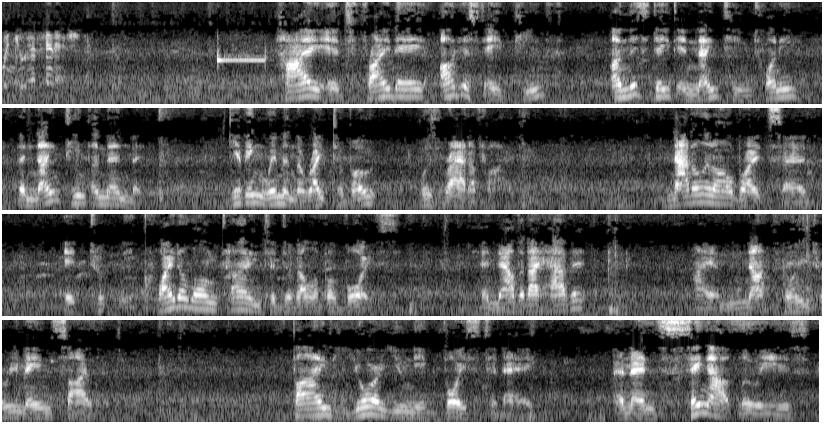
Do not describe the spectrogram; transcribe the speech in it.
when you have finished. Hi, it's Friday, August 18th. On this date in 1920, the 19th Amendment, giving women the right to vote, was ratified. Madeleine Albright said, It took me quite a long time to develop a voice, and now that I have it, I am not going to remain silent. Find your unique voice today, and then sing out, Louise.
